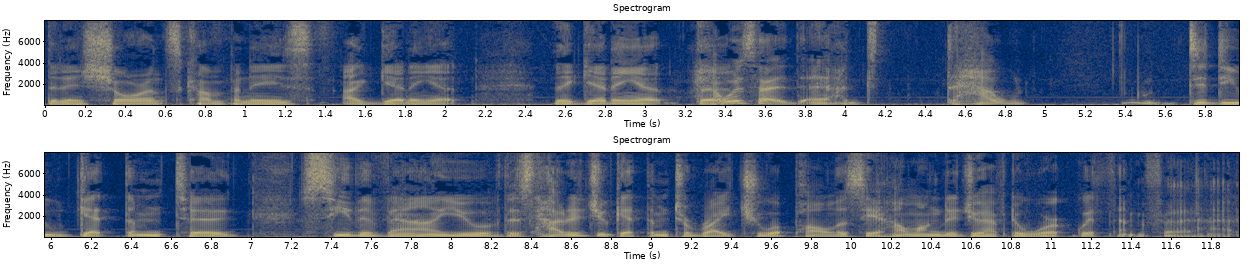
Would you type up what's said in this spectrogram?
that insurance companies are getting it. They're getting it. that- How was that? uh, How did you get them to see the value of this? How did you get them to write you a policy? How long did you have to work with them for that?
